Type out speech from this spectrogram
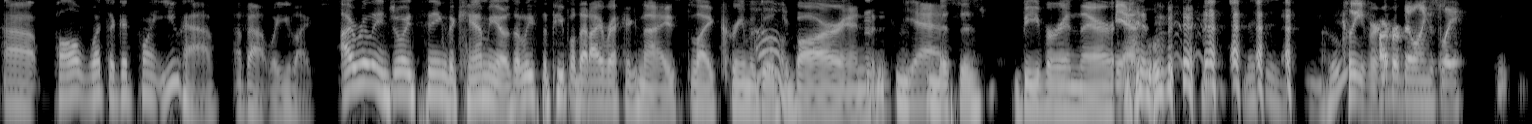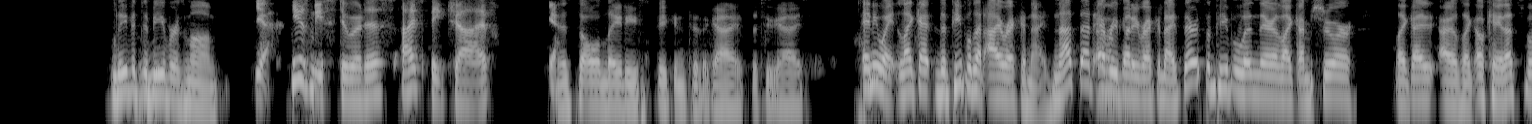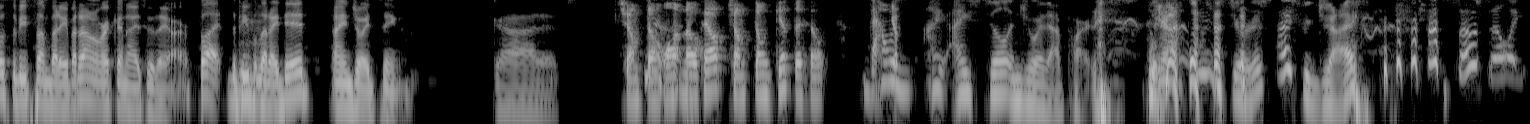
Uh, Paul, what's a good point you have about what you liked? I really enjoyed seeing the cameos, at least the people that I recognized, like Kareem Abdul-Jabbar and Yes. Mrs. Beaver in there. Yeah. Mrs. Who? Cleaver. Barbara Billingsley. Leave it to Beaver's mom. Excuse me, stewardess. I speak jive. Yeah. And it's the old lady speaking to the guys, the two guys. Anyway, like I, the people that I recognize, not that Oh, okay. everybody recognized. There are some people in there, like I'm sure, like I, I was like, okay, that's supposed to be somebody, but I don't recognize who they are. But the people Mhm. that I did, I enjoyed seeing them. Got it. Chump don't Yeah. want no help. Chump don't get the help. That was I. I still enjoy that part. Yeah. Excuse me, stewardess. I speak jive. so silly.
